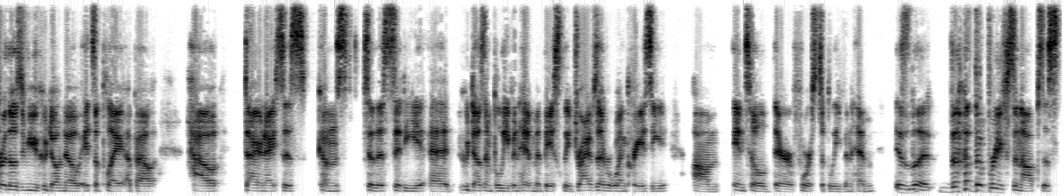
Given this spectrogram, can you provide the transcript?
for those of you who don't know, it's a play about how Dionysus comes to the city and who doesn't believe in him and basically drives everyone crazy um, until they're forced to believe in him. Is the, the the brief synopsis?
